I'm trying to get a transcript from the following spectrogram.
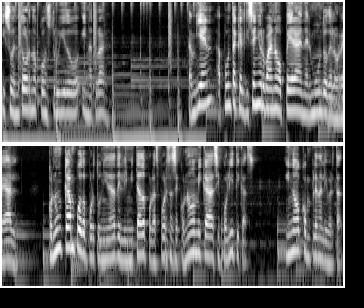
y su entorno construido y natural. También apunta que el diseño urbano opera en el mundo de lo real, con un campo de oportunidad delimitado por las fuerzas económicas y políticas, y no con plena libertad.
